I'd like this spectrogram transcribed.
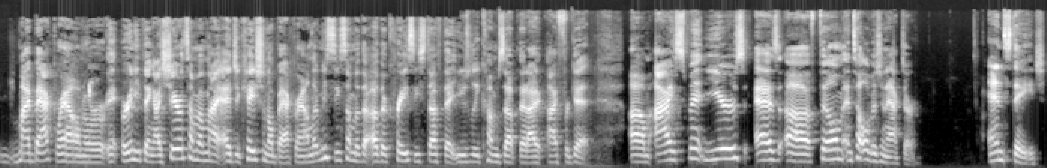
my background or or anything? I shared some of my educational background. Let me see some of the other crazy stuff that usually comes up that I, I forget. Um, I spent years as a film and television actor and stage.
